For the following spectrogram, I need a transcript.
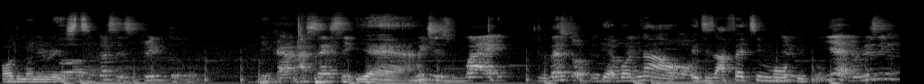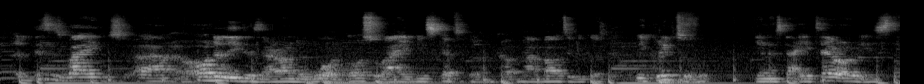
all the money But raised. because it's crypto, they can't access it. Yeah. Which is why the rest of the Yeah, but now it is affecting more The- people. Yeah, the reason uh, this is why uh, other leaders around the world also are a bit skeptical about- it because with crypto, you understand, a terrorist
